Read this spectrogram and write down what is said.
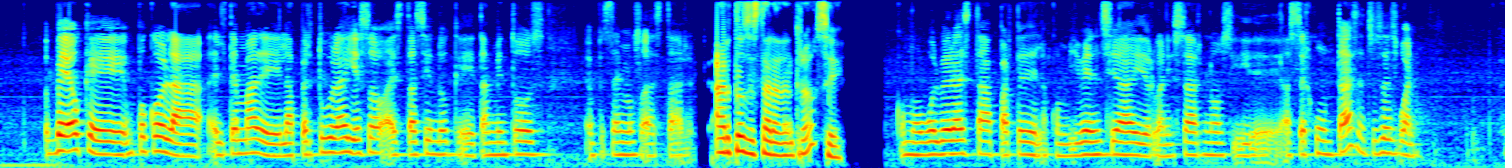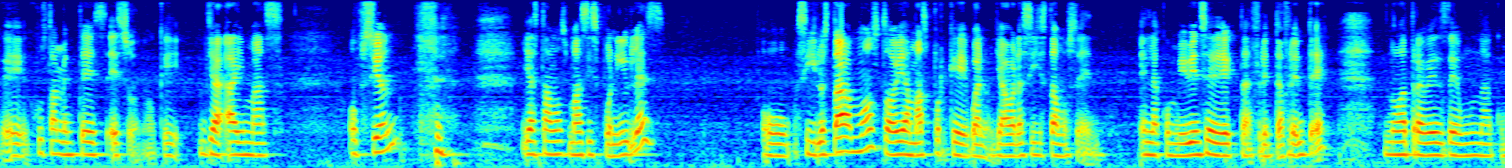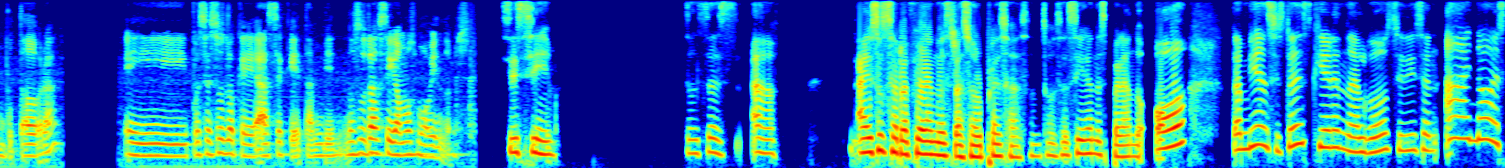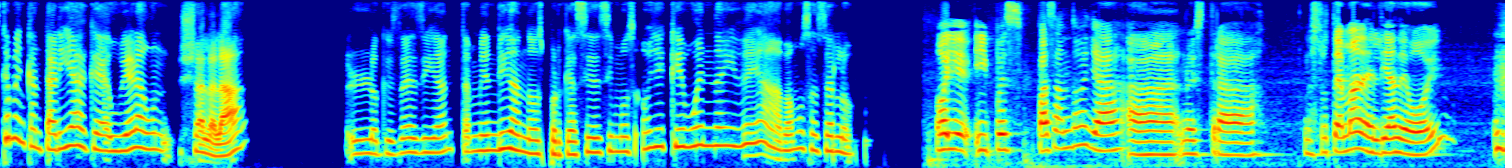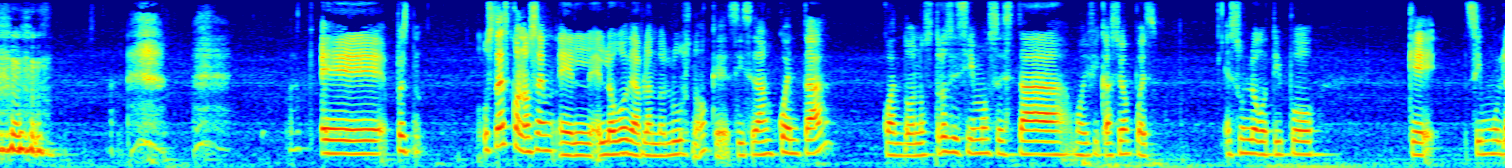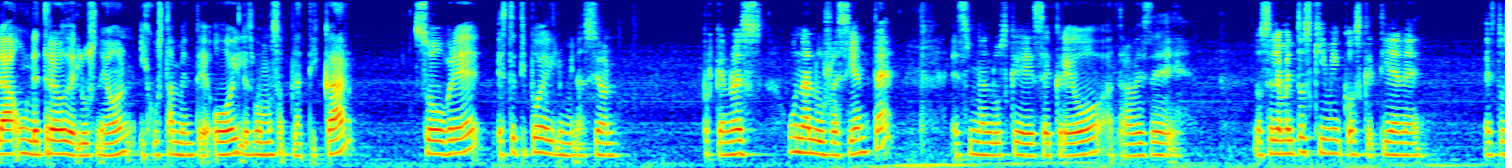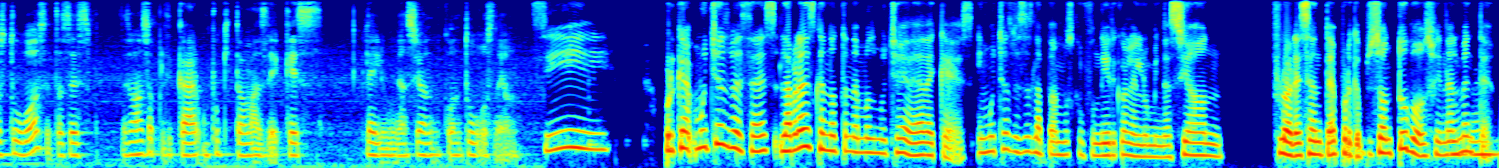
veo que un poco la, el tema de la apertura y eso está haciendo que también todos empecemos a estar, ¿Hartos de estar adentro? Sí. Como volver a esta parte de la convivencia y de organizarnos y de hacer juntas. Entonces, bueno, eh, justamente es eso, ¿no? Que ya hay más opción, ya estamos más disponibles, o si lo estábamos, todavía más porque, bueno, ya ahora sí estamos en, en la convivencia directa frente a frente, no a través de una computadora. Y pues eso es lo que hace que también nosotras sigamos moviéndonos. Sí, sí. Entonces, ah, a eso se refieren nuestras sorpresas. Entonces, sigan esperando. O también, si ustedes quieren algo, si dicen, ay, no, es que me encantaría que hubiera un shalala, lo que ustedes digan, también díganos, porque así decimos, oye, qué buena idea, vamos a hacerlo. Oye, y pues pasando ya a nuestra, nuestro tema del día de hoy, eh, pues ustedes conocen el, el logo de Hablando Luz, ¿no? Que si se dan cuenta, cuando nosotros hicimos esta modificación, pues es un logotipo que simula un letrero de luz neón y justamente hoy les vamos a platicar sobre este tipo de iluminación porque no es una luz reciente, es una luz que se creó a través de los elementos químicos que tienen estos tubos. Entonces, les vamos a explicar un poquito más de qué es la iluminación con tubos neón. Sí, porque muchas veces, la verdad es que no tenemos mucha idea de qué es y muchas veces la podemos confundir con la iluminación fluorescente porque pues, son tubos finalmente.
